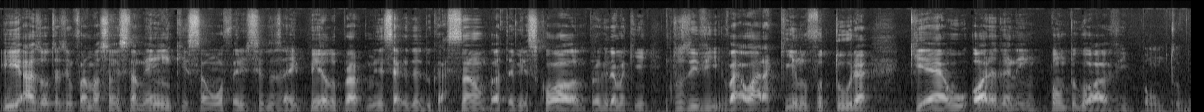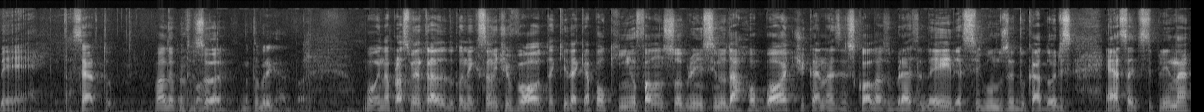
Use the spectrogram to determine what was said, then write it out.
e as outras informações também que são oferecidas aí pelo próprio Ministério da Educação, pela TV Escola, no programa que inclusive vai ao ar aqui no Futura, que é o horadoenem.gov.br. Tá certo? Valeu, Muito professor. Bom. Muito obrigado, Paulo. Bom, e na próxima entrada do Conexão a gente volta aqui daqui a pouquinho falando sobre o ensino da robótica nas escolas brasileiras. Segundo os educadores, essa disciplina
